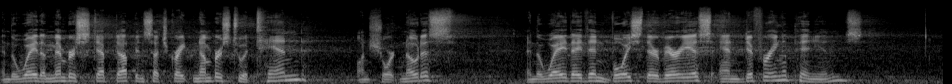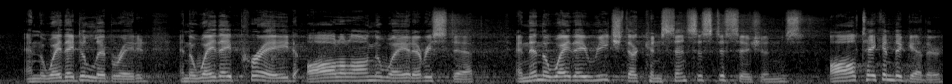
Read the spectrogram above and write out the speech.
and the way the members stepped up in such great numbers to attend on short notice, and the way they then voiced their various and differing opinions, and the way they deliberated, and the way they prayed all along the way at every step, and then the way they reached their consensus decisions, all taken together,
